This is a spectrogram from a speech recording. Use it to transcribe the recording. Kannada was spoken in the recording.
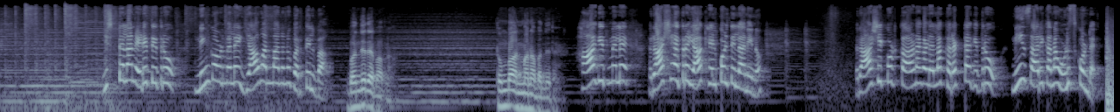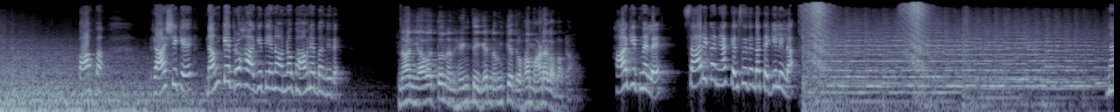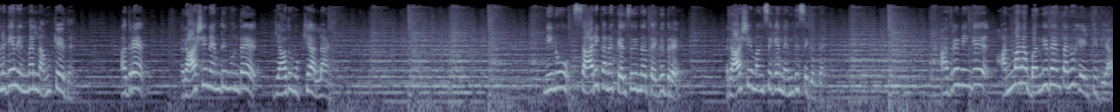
ಇಷ್ಟೆಲ್ಲ ನಡೀತಿದ್ರು ನಿಂಗೆ ಅವಳ ಮೇಲೆ ಯಾವ ಅನುಮಾನನೂ ಬರ್ತಿಲ್ವಾ? ಬಂದಿದೆ ಭಾವನ. ತುಂಬಾ ಅನುಮಾನ ಬಂದಿದೆ. ಹಾಗಿದ್ಮೇಲೆ ರಾಶಿ ಹತ್ರ ಯಾಕೆ ಹೇಳ್ಕೊಳ್ತಿಲ್ಲ ನೀನು? ರಾಶಿ ಕೊಟ್ಟ ಕಾರಣಗಳೆಲ್ಲ ಕರೆಕ್ಟ್ ಆಗಿದ್ರು ನೀನ್ ಸಾರಿಕನ ಉಳಿಸ್ಕೊಂಡೆ. ಪಾಪ ರಾಶಿಗೆ ನಂಬಿಕೆ ದ್ರೋಹ ಆಗಿದೆಯೇನೋ ಅನ್ನೋ ಭಾವನೆ ಬಂದಿದೆ. ನಾನು ಯಾವತ್ತೂ ನನ್ನ ಹೆಂಡತಿಗೆ ನಂಬಿಕೆ ದ್ರೋಹ ಮಾಡಲ್ಲ ಭಾವನ. ಹಾಗಿದ್ಮೇಲೆ ಸಾರಿಕನ್ ಯಾಕೆ ಕೆಲಸದಿಂದ ತೆಗಿಲಿಲ್ಲ? ನನಗೆ ನಿನ್ ಮೇಲೆ ನಂಬಿಕೆ ಇದೆ. ಆದ್ರೆ ರಾಶಿ ನೆಮ್ಮದಿ ಮುಂದೆ ಯಾವುದು ಮುಖ್ಯ ಅಲ್ಲ ಅಣ್ಣ. ನೀನು ಸಾರಿಕನ ಕೆಲಸದಿಂದ ತೆಗೆದ್ರೆ ರಾಶಿ ಮನಸ್ಸಿಗೆ ನೆಮ್ಮದಿ ಸಿಗುತ್ತೆ. ಆದ್ರೆ ನಿಂಗೆ ಅನುಮಾನ ಬಂದಿದೆ ಅಂತಾನೂ ಹೇಳ್ತಿದ್ಯಾ?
